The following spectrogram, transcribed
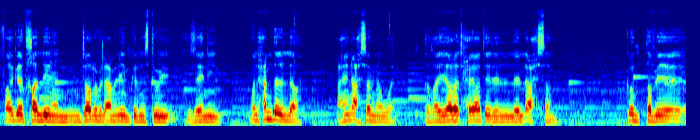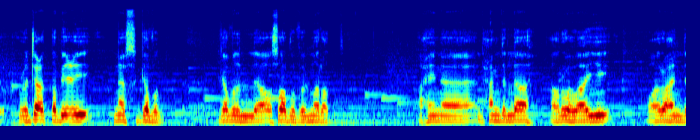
فقلت خلينا نجرب العملية يمكن نستوي زينين. والحمد لله الحين أحسن من أول. تغيرت حياتي للأحسن. كنت طبيعي رجعت طبيعي نفس قبل قبل الإصابة بالمرض. الحين الحمد لله أروح وأجي وأروح عند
